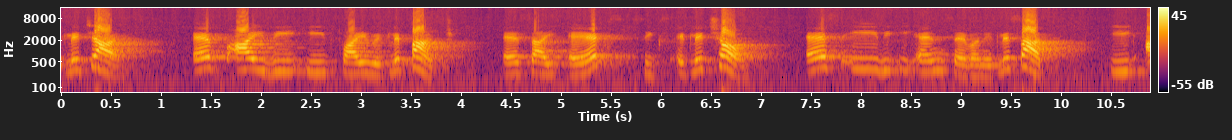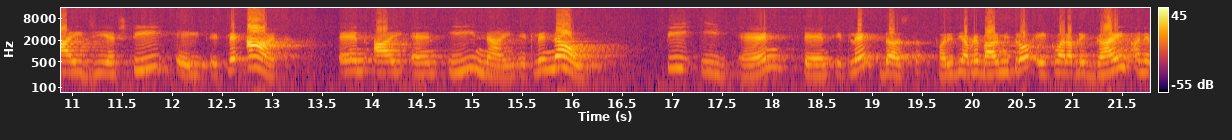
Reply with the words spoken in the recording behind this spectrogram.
એટલે ચાર એફ આઈ વી ઈ ફાઇવ એટલે પાંચ. એસ આઈ એક્સ સિક્સ એટલે છ. એસ ઈ એન સેવન એટલે સાત. E I G H T eight એટલે આઠ. N I N E nine એટલે નવ. ટી ઈ એન ટેન એટલે દસ. ફરીથી આપણે બાળ મિત્રો એકવાર આપણે ગાઈન અને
